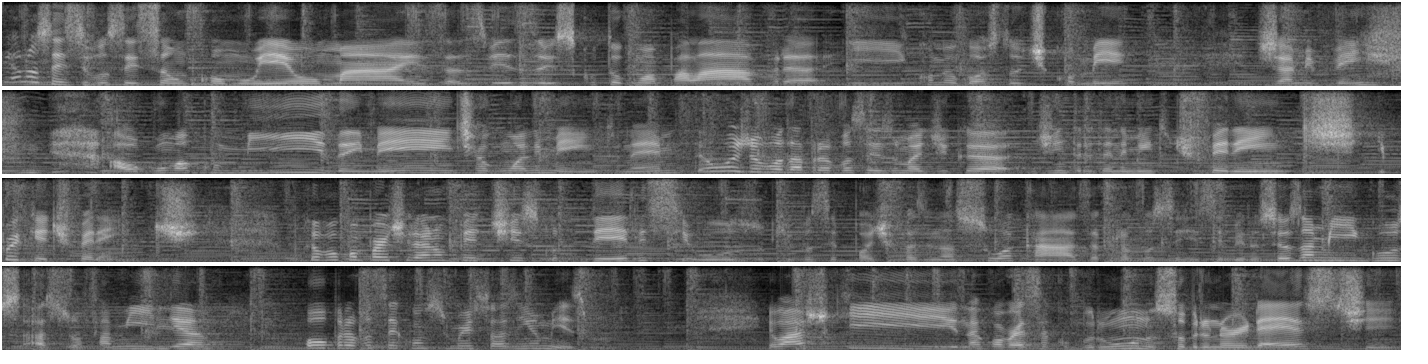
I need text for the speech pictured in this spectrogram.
Eu não sei se vocês são como eu, mas às vezes eu escuto alguma palavra e, como eu gosto de comer, já me vem alguma comida em mente, algum alimento, né? Então hoje eu vou dar para vocês uma dica de entretenimento diferente. E por que diferente? porque eu vou compartilhar um petisco delicioso que você pode fazer na sua casa para você receber os seus amigos, a sua família ou para você consumir sozinho mesmo. Eu acho que na conversa com o Bruno sobre o Nordeste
